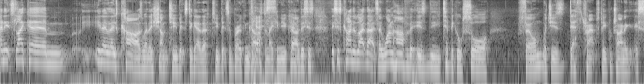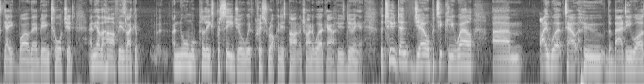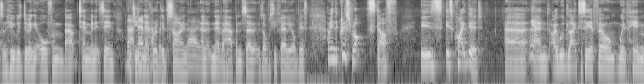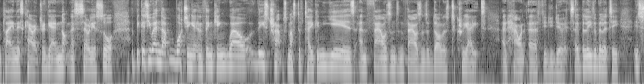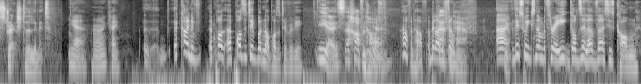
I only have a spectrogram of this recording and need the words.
And it's like, um, you know, those cars where they shunt two bits together, two bits of broken cars to make a new car. Yeah. This is this is kind of like that. So one half of it is the typical Saw film, which is death traps, people trying to escape while they're being tortured, and the other half is like a a normal police procedural with Chris Rock and his partner trying to work out who's doing it. The two don't gel particularly well. Um, I worked out who the baddie was and who was doing it all from about 10 minutes in, That which is never never, a good sign. No. And it never happened, so it was obviously fairly obvious. I mean, the Chris Rock stuff is is quite good. Uh, Yeah. And I would like to see a film with him playing this character again, not necessarily a Saw, because you end up watching it and thinking, well, these traps must have taken years and thousands and thousands of dollars to create, and how on earth did you do it? So believability is stretched to the limit. Yeah. Okay. Uh, a kind of a, po- a positive but not positive review. Yeah, it's a half and half. Yeah. Half and half. A bit like half the film. and half. Uh, Yeah. This week's number three: Godzilla versus Kong.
